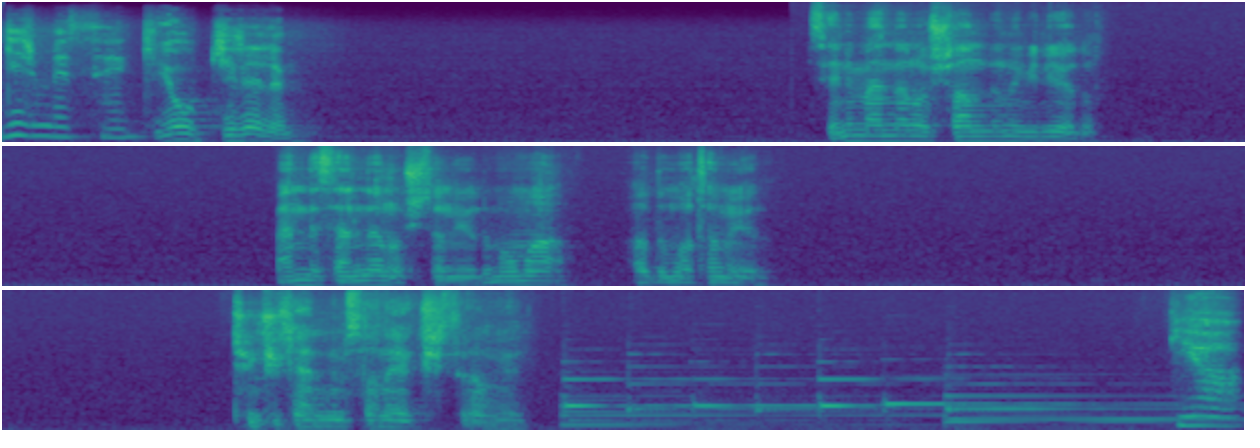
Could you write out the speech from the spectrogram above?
girmesek. Yok girelim. Senin benden hoşlandığını biliyordum. Ben de senden hoşlanıyordum ama adım atamıyordum. Çünkü kendimi sana yakıştıramıyordum. Ya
